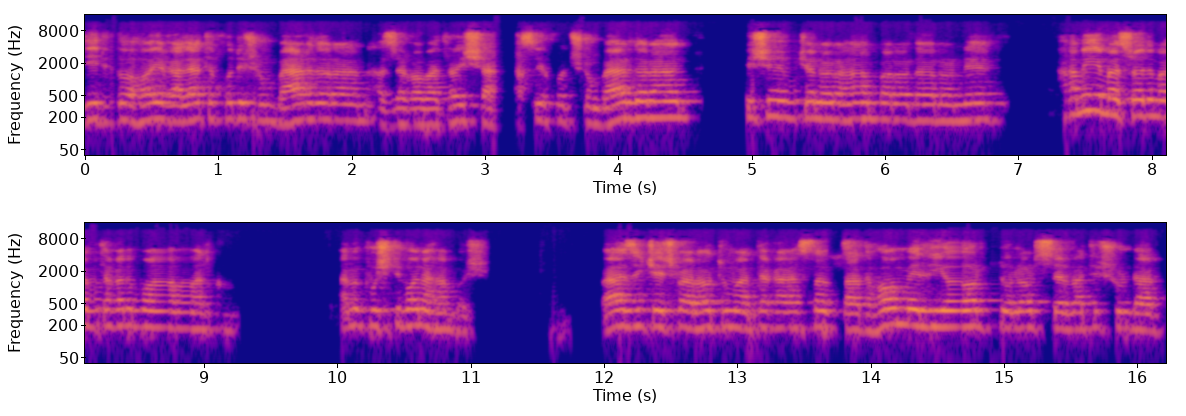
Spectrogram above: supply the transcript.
دیدگاه های غلط خودشون بردارن از رقابت های شخصی خودشون بردارن. بشینیم کنار هم برادرانه. همه مسائل منطقه رو با هم حل کنیم همه پشتیبان هم باشه بعضی کشورها تو منطقه هستن صدها میلیارد دلار ثروتشون در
